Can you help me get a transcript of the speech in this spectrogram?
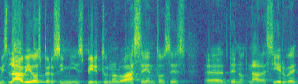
mis labios, pero si mi espíritu no lo hace, entonces eh, de nada sirve.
